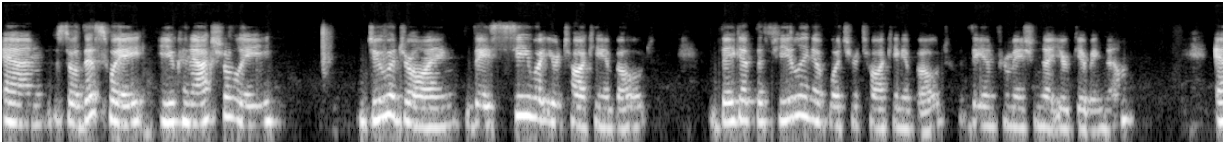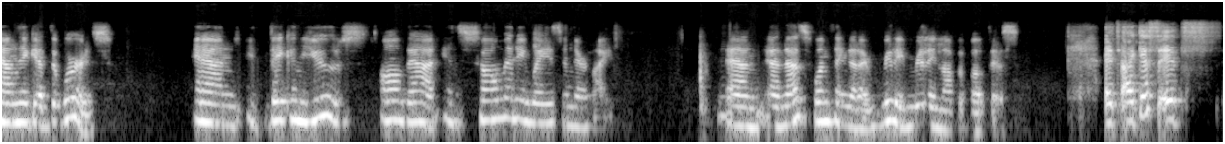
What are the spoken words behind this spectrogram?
and so this way you can actually do a drawing they see what you're talking about they get the feeling of what you're talking about the information that you're giving them and they get the words and they can use all that in so many ways in their life and and that's one thing that I really really love about this. It's I guess it's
